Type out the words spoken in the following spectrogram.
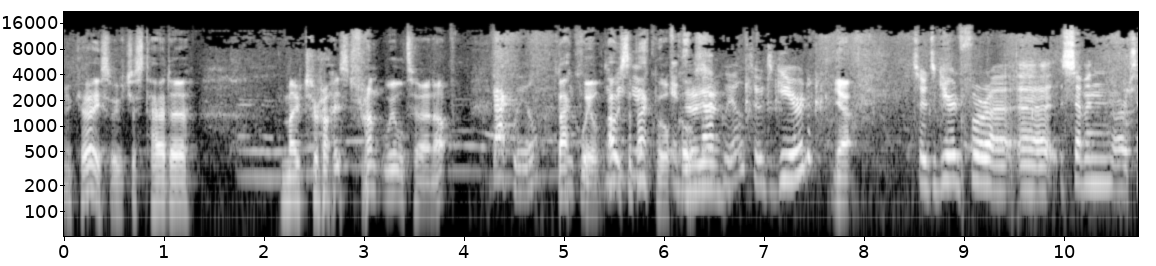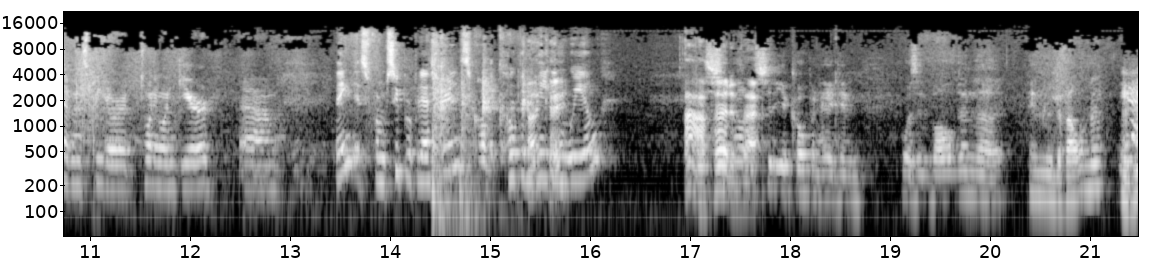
Okay, so we've just had a motorized front wheel turn up. Back wheel. Back wheel. Oh, it's the back wheel, of It's the back wheel, so it's geared. Yeah. So it's geared for a, a seven or seven speed or 21 gear um, thing. It's from Super Pedestrian. It's called the Copenhagen Okay. wheel. Ah, I've heard of Somehow that. The city of Copenhagen was involved in the in the development. Yeah, I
